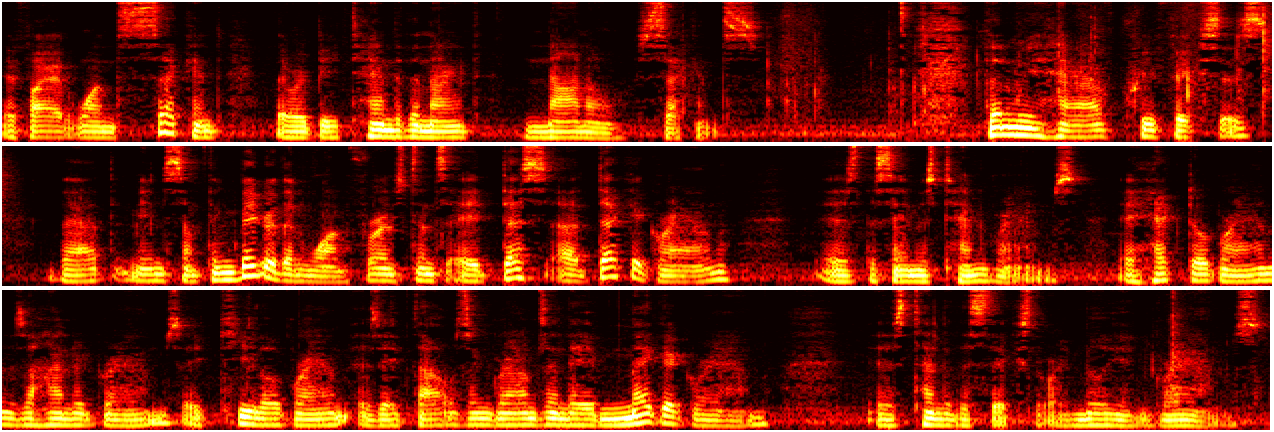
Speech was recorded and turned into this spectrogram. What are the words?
if I had one second, there would be 10 to the ninth nanoseconds. Then we have prefixes that means something bigger than 1. For instance, a, a decagram is the same as 10 grams. A hectogram is 100 grams. A kilogram is a 1,000 grams. And a megagram is 10 to the sixth, or a million grams.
